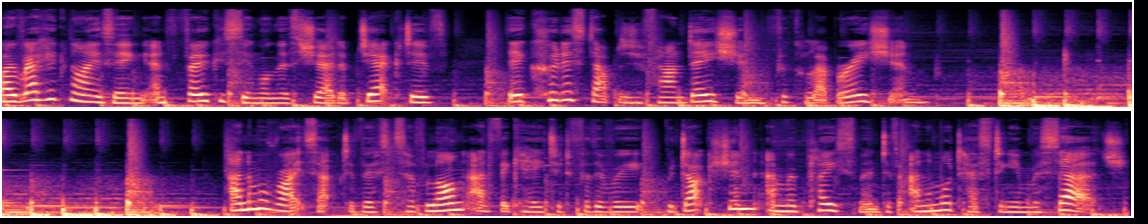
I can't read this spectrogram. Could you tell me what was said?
By recognising and focusing on this shared objective, they could establish a foundation for collaboration. Animal rights activists have long advocated for the re- reduction and replacement of animal testing in research,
